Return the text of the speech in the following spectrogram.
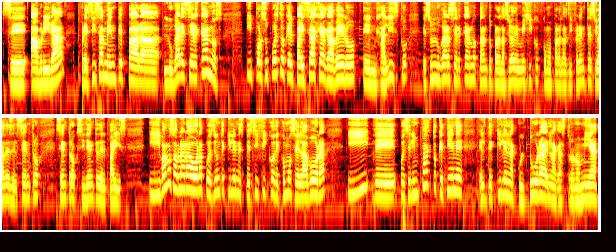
se abrirá precisamente para lugares cercanos. Y por supuesto que el paisaje agavero en Jalisco es un lugar cercano tanto para la Ciudad de México como para las diferentes ciudades del centro, centro occidente del país. Y vamos a hablar ahora pues de un tequila en específico, de cómo se elabora y de pues el impacto que tiene el tequila en la cultura, en la gastronomía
